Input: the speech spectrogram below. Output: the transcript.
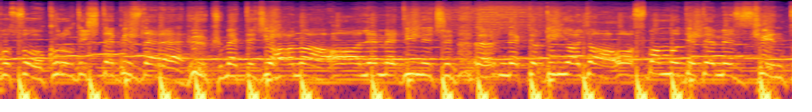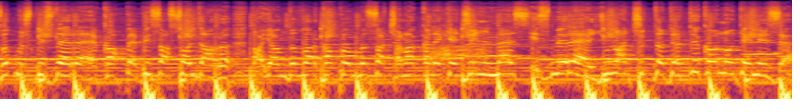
pusu kuruldu işte bizlere. Hükmetti cihana bizlere kahpe Bizas soyları. Dayandılar kapımıza Çanakkale geçilmez. İzmir'e Yunan çıktı döktük onu denize.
